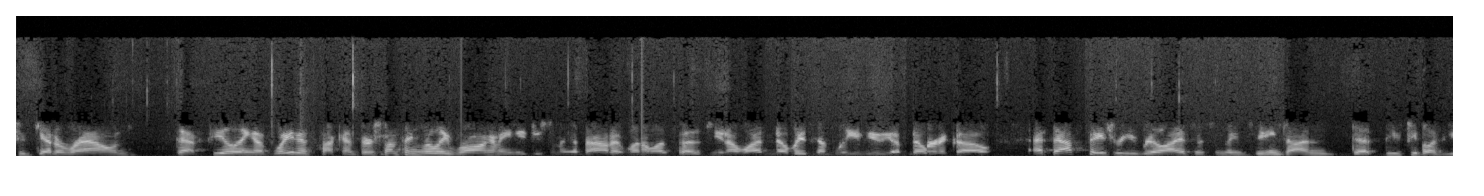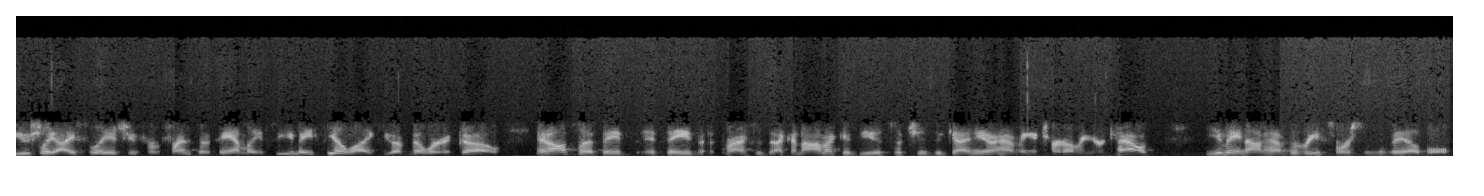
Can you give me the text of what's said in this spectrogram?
to get around that feeling of, wait a second, there's something really wrong and I need to do something about it. When someone says, you know what, nobody's going to believe you, you have nowhere to go at that stage where you realize that something's being done, that these people have usually isolated you from friends and family, so you may feel like you have nowhere to go. And also, if they've if they've practiced economic abuse, which is again, you know, having a turn over your account, you may not have the resources available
